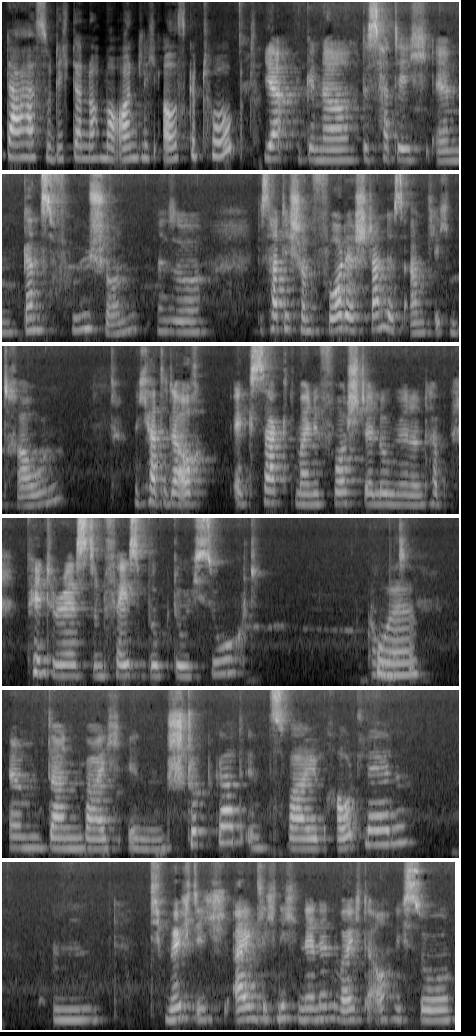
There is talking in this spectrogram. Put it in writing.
da hast du dich dann nochmal ordentlich ausgetobt? Ja, genau. Das hatte ich ähm, ganz früh schon. Also das hatte ich schon vor der standesamtlichen Trauung. Ich hatte da auch exakt meine Vorstellungen und habe Pinterest und Facebook durchsucht. Cool. Und, ähm, dann war ich in Stuttgart in zwei Brautläden. Mm, die möchte ich eigentlich nicht nennen, weil ich da auch nicht so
